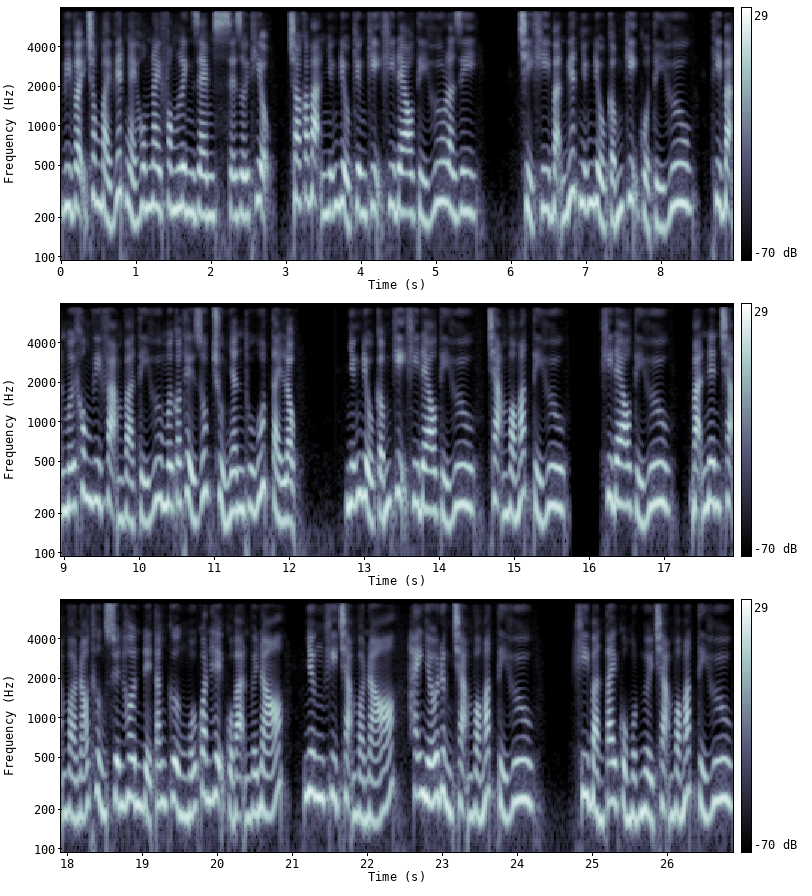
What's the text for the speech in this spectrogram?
vì vậy trong bài viết ngày hôm nay Phong Linh Gems sẽ giới thiệu cho các bạn những điều kiêng kỵ khi đeo tỳ hưu là gì. Chỉ khi bạn biết những điều cấm kỵ của tỳ hưu, thì bạn mới không vi phạm và tỳ hưu mới có thể giúp chủ nhân thu hút tài lộc. Những điều cấm kỵ khi đeo tỳ hưu, chạm vào mắt tỳ hưu. Khi đeo tỳ hưu, bạn nên chạm vào nó thường xuyên hơn để tăng cường mối quan hệ của bạn với nó, nhưng khi chạm vào nó, hãy nhớ đừng chạm vào mắt tỳ hưu. Khi bàn tay của một người chạm vào mắt tỳ hưu,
